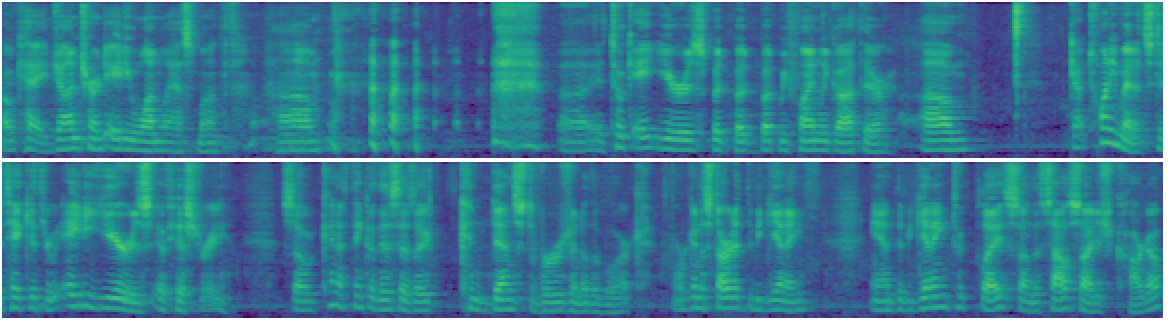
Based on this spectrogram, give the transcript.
Okay, John turned 81 last month. Um, uh, it took eight years, but, but, but we finally got there. Um, got 20 minutes to take you through 80 years of history. So kind of think of this as a condensed version of the book. We're going to start at the beginning. And the beginning took place on the south side of Chicago.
